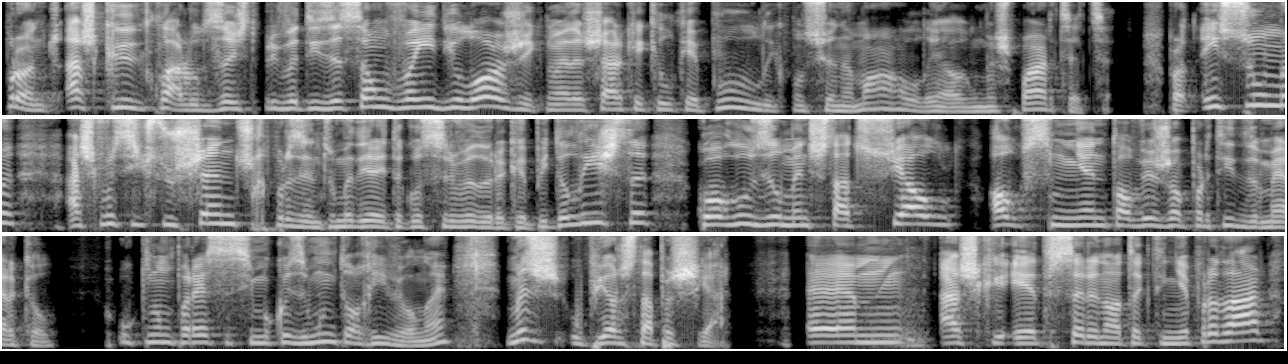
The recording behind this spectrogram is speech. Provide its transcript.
pronto, acho que, claro, o desejo de privatização vem ideológico, não é? De achar que aquilo que é público funciona mal em algumas partes, etc. Pronto, em suma, acho que Francisco dos Santos representa uma direita conservadora capitalista com alguns elementos de Estado Social, algo semelhante talvez ao partido de Merkel. O que não parece assim uma coisa muito horrível, não é? Mas o pior está para chegar. Hum, acho que é a terceira nota que tinha para dar,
